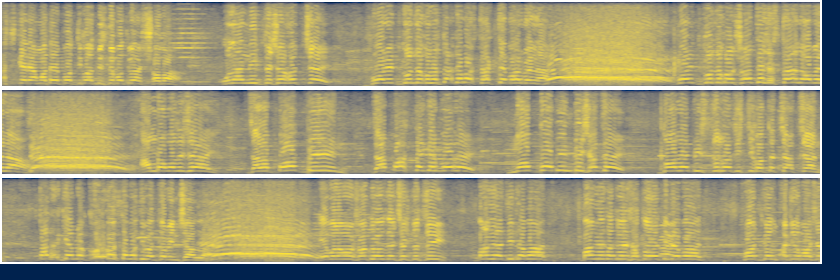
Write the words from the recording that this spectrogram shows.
আজকের আমাদের প্রতিবাদ বিশ্ব প্রতিবাদ সভা। ওনার নির্দেশন হচ্ছে ফরিদগঞ্জে কোনো চাঁদাবাজ থাকতে পারবে না। ফরিদগঞ্জে স্থান হবে না। আমরা বলতে চাই যারা পদবিহীন যারা পাঁচ তারিখের পরে নব্য বিএনপির সাথে দলে বিশৃঙ্খলা সৃষ্টি করতে চাচ্ছেন তাদেরকে আমরা কর্মস্থ প্রতিবাদ করব ইনশাল্লাহ এবার আমরা সংগ্রহ শেষ করছি। বাংলা জিন্দাবাদ বাংলা জাতীয় ছাত্র জিন্দাবাদ ফরিদগঞ্জ পার্টির ভাষা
